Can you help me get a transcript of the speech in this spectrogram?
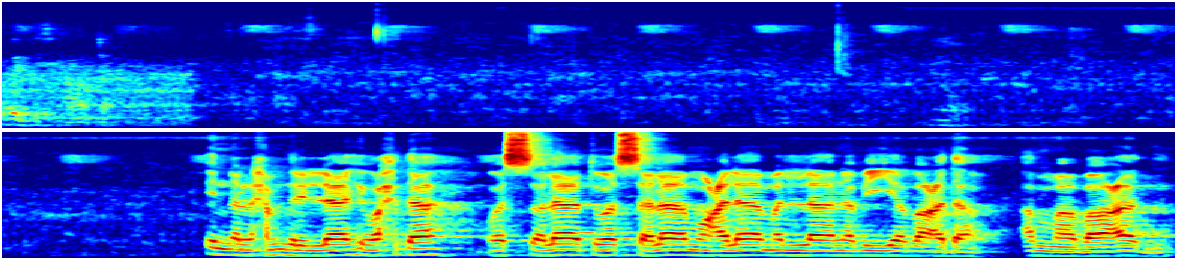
إن الحمد لله وحده والصلاة والسلام على من لا نبي بعده. أما بعد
